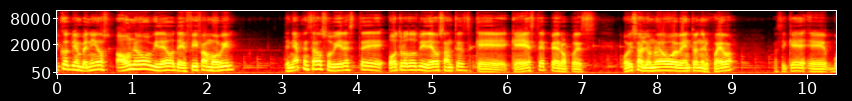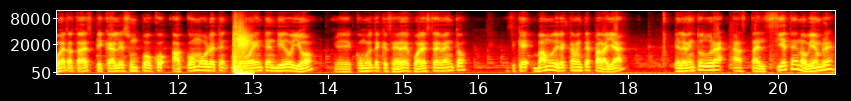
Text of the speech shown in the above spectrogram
Chicos, bienvenidos a un nuevo video de FIFA Móvil. Tenía pensado subir este otros dos videos antes que, este, pero pues hoy salió un nuevo evento en el juego. Así que eh, voy a tratar de explicarles un poco a cómo lo he, entendido yo, eh, cómo es de que se debe jugar este evento. Así que vamos directamente para allá. El evento dura hasta el 7 de noviembre,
